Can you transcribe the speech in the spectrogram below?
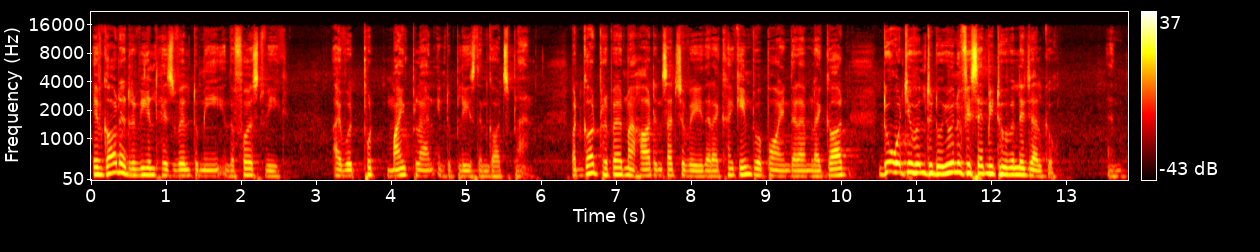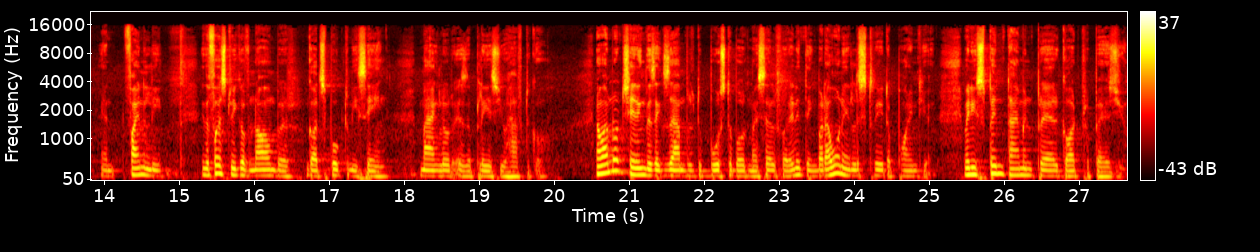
If God had revealed His will to me in the first week, I would put my plan into place than God's plan. But God prepared my heart in such a way that I came to a point that I'm like, God, do what you will to do. Even if you send me to a village, I'll go. And, and finally, in the first week of November, God spoke to me saying, Mangalore is a place you have to go. Now, I'm not sharing this example to boast about myself or anything, but I want to illustrate a point here. When you spend time in prayer, God prepares you.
